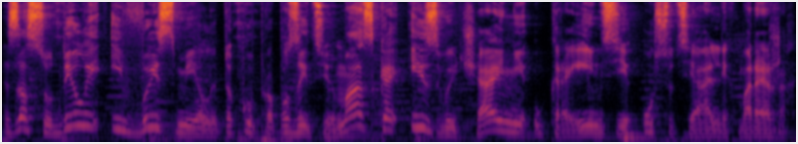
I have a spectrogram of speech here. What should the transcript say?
Засудили і висміяли таку пропозицію маска і звичайні українці у соціальних мережах.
